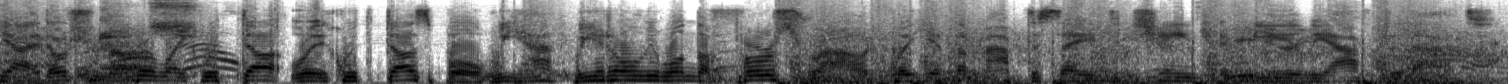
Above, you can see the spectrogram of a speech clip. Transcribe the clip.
yeah, I don't remember like with du like with Dust Bowl, we had we had only won the first round, but yet the map decided to change immediately after that.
